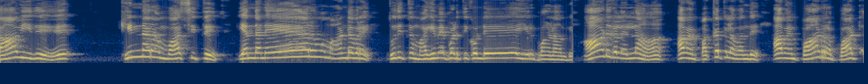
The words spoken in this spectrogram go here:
தாவிது கிண்ணறம் வாசித்து எந்த நேரமும் ஆண்டவரை துதித்து மகிமைப்படுத்தி கொண்டே இருப்பானாம். ஆடுகள் எல்லாம் அவன் பக்கத்துல வந்து அவன் பாடுற பாட்டை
